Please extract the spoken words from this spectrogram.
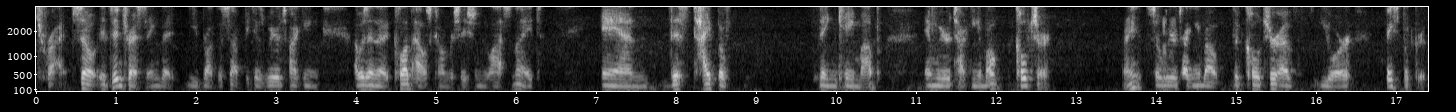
tribe. So it's interesting that you brought this up because we were talking. I was in a clubhouse conversation last night, and this type of thing came up, and we were talking about culture, right? So we were talking about the culture of your Facebook group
